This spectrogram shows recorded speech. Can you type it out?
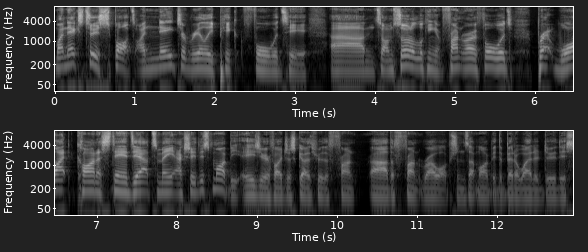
my next two spots, I need to really pick forwards here. Um, so I'm sort of looking at front row forwards. Brett White kind of stands out to me. Actually, this might be easier if I just go through the front uh, the front row options. That might be the better way to do this.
